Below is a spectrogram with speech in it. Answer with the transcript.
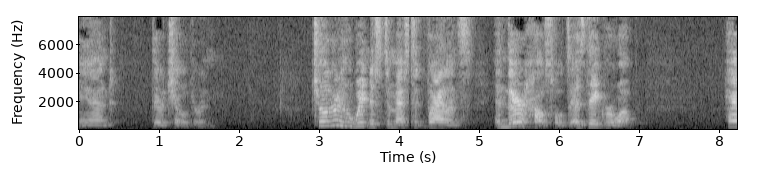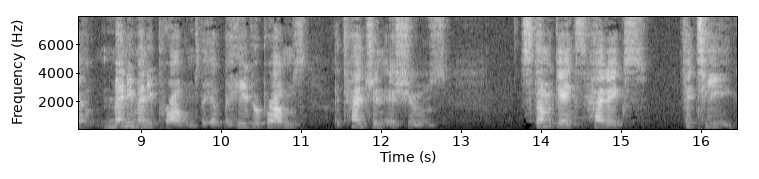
and their children. Children who witness domestic violence in their households as they grow up have many, many problems. They have behavior problems, attention issues, stomach aches, headaches, fatigue,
